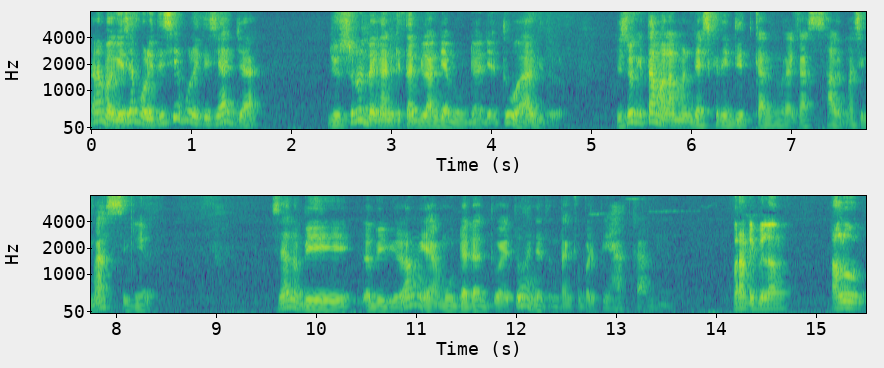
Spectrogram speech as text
karena bagi saya politisi ya politisi aja. Justru dengan kita bilang dia muda, dia tua gitu loh. Justru kita malah mendiskreditkan mereka saling masing-masing. Iya. Saya lebih lebih bilang ya muda dan tua itu hanya tentang keberpihakan. Pernah dibilang, lalu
